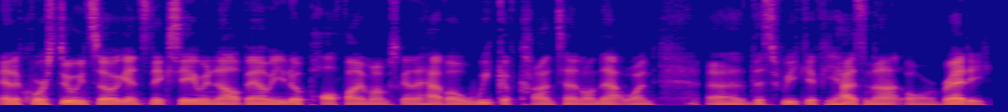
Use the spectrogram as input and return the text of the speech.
And of course, doing so against Nick Saban in Alabama. You know, Paul Finebaum's going to have a week of content on that one uh, this week if he has not already.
